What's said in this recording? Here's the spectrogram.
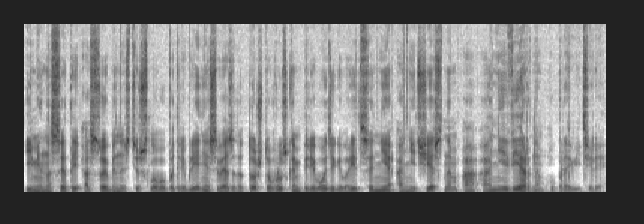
Именно с этой особенностью словоупотребления связано то, что в русском переводе говорится не о нечестном, а о неверном управителе.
